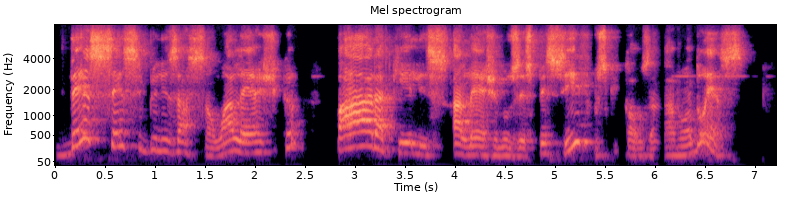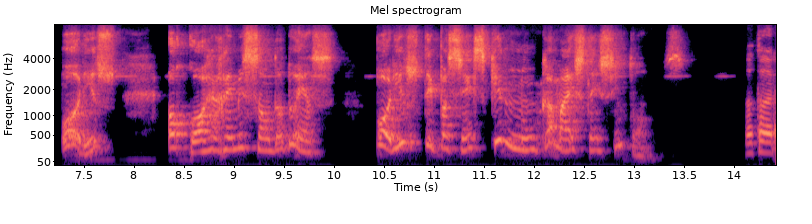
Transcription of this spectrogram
dessensibilização alérgica para aqueles alérgenos específicos que causavam a doença. Por isso, ocorre a remissão da doença. Por isso, tem pacientes que nunca mais têm sintomas. Doutor,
